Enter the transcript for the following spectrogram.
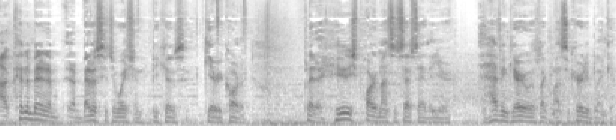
I couldn't have been in a, in a better situation because Gary Carter played a huge part of my success that year. And having Gary was like my security blanket.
